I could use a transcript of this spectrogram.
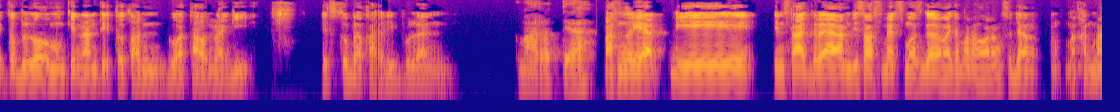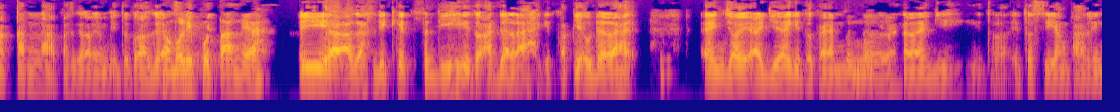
Itu belum mungkin nanti tuh tahun dua tahun lagi. Itu tuh bakal di bulan Maret ya. pas ngelihat di Instagram, di sosmed semua segala macam orang-orang sedang makan-makan lah apa segala macam. Itu tuh agak Kamu sedikit. liputan ya. iya agak sedikit sedih gitu adalah gitu. Tapi ya udahlah enjoy aja gitu kan. Mau Bener. gimana lagi gitu loh. Itu sih yang paling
